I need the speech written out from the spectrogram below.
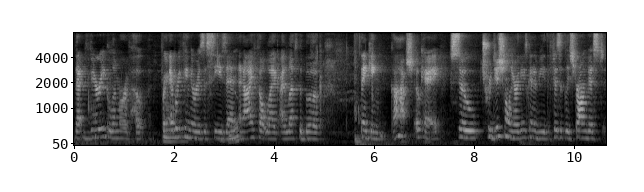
that very glimmer of hope. For everything there is a season, and I felt like I left the book thinking, "Gosh, okay, so traditionally, are these going to be the physically strongest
